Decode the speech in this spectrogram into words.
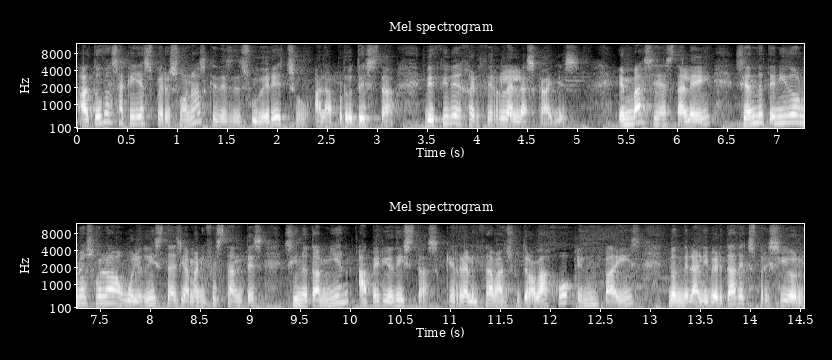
a todas aquellas personas que desde su derecho a la protesta decide ejercerla en las calles. En base a esta ley, se han detenido no solo a huelguistas y a manifestantes, sino también a periodistas que realizaban su trabajo en un país donde la libertad de expresión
